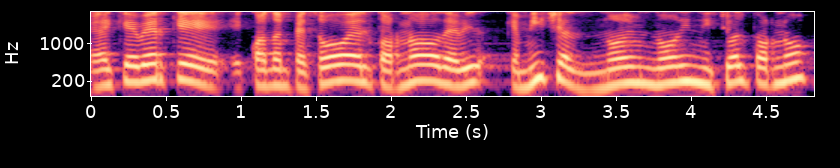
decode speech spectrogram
hay que ver que eh, cuando empezó el torneo, debido, que Mitchell no, no inició el torneo,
